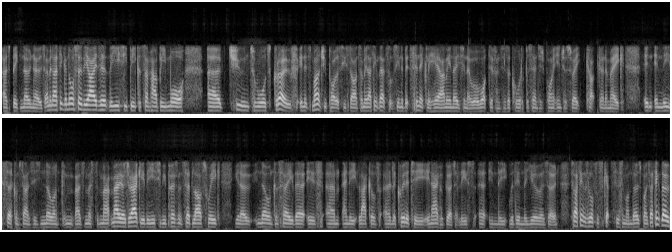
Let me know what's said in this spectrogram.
as big no-nos. I mean, I think, and also the idea that the ECB could somehow be more uh, tuned towards growth in its monetary policy stance. I mean, I think that's sort of seen a bit cynically here. I mean, they, you know, well, what difference is a quarter percentage point interest rate cut going to make in in these circumstances? No one, can, as Mr. Mario Draghi, the ECB president, said last week, you know, no one can say there is um, any lack of uh, liquidity in aggregate, at least uh, in the within the eurozone. So I think there's a lot of scepticism on those points. I think, though,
